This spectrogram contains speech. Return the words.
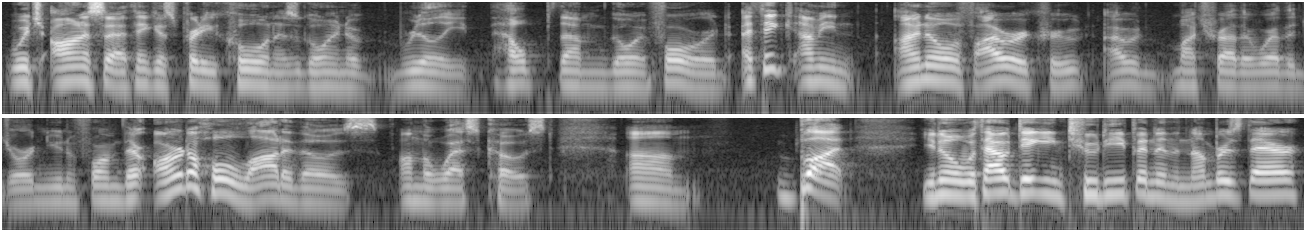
which honestly I think is pretty cool and is going to really help them going forward. I think, I mean, I know if I were recruit, I would much rather wear the Jordan uniform. There aren't a whole lot of those on the West Coast. Um, but, you know, without digging too deep into the numbers there,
